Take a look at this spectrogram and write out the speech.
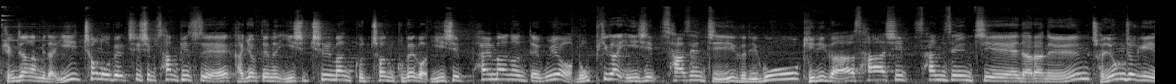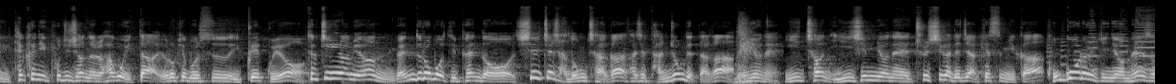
굉장합니다. 2,573 piece에 가격대는 27만 9,900원, 28만 원대고요. 높이가 24cm 그리고 길이가 43cm에 달하는 전형적인 테크닉 포지션을 하고 있다 이렇게 볼 수 있겠고요. 특징이라면 랜드로버 디펜더 실제 자동차가 사실 단종됐다가 내년에 2020년에 출시가 되지 않겠습니까? 그거를 기념해서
